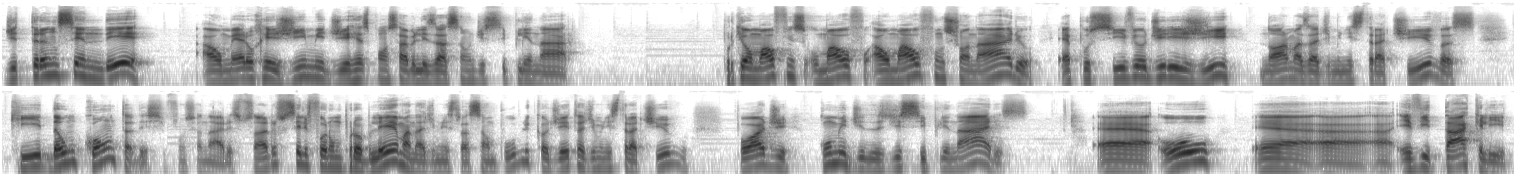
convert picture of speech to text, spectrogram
de transcender ao mero regime de responsabilização disciplinar. Porque o mal, o mal, ao mal funcionário é possível dirigir normas administrativas que dão conta desse funcionário. Esse funcionário, se ele for um problema na administração pública, o direito administrativo pode, com medidas disciplinares, é, ou é, a, a evitar que ele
